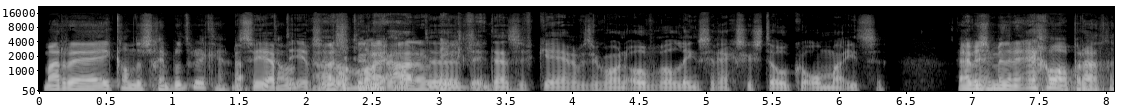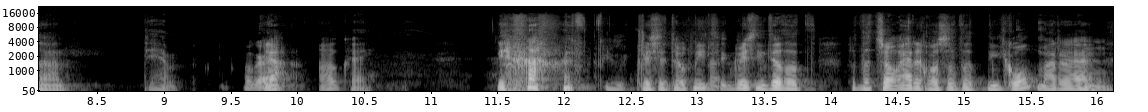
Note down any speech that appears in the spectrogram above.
Maar eh, ik kan dus geen bloed prikken. Dus je hebt de Ja, eerste hulplag en op ademen de, intensive care hebben ze gewoon overal links en rechts gestoken om maar iets... hebben ze met een echo-apparaat gedaan. Damn. Oké. Ja. Oké. ja, ik wist het ook niet. Ik wist niet dat het, dat het zo erg was dat het niet kon. Maar eh, Hmm.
